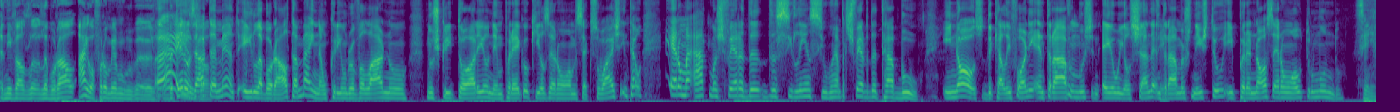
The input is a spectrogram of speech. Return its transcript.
A, a nível laboral, ah, ou foram mesmo uh, é, Exatamente. E laboral também. Não queriam revelar no, no escritório, no emprego, que eles eram homossexuais. Então, era uma atmosfera de, de silêncio, uma atmosfera de tabu. E nós, de Califórnia, entrávamos, eu e Alexandre, entrávamos nisto e para nós era um outro mundo. Sim,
